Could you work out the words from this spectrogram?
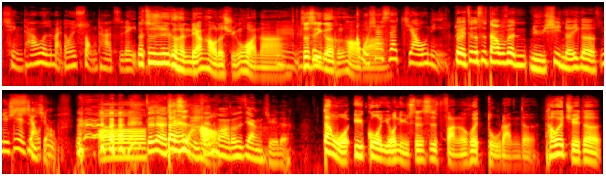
请他，或者是买东西送他之类的。那这是一个很良好的循环啊，嗯、这是一个很好的、啊。我现在是在教你，对，这个是大部分女性的一个女性的角度。哦，真的，但是女生通常都是这样觉得。但我遇过有女生是反而会赌烂的，她会觉得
